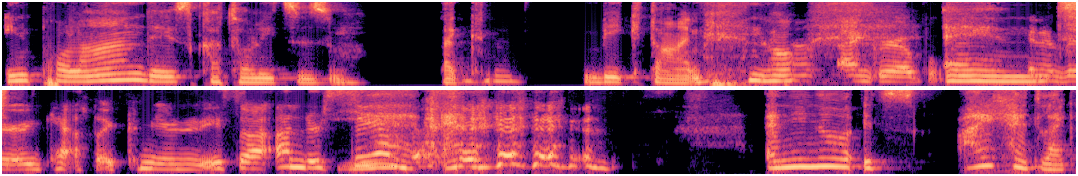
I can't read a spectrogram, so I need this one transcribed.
in Poland there's Catholicism, like mm-hmm. big time. You know, I grew up and, in a very Catholic community, so I understand. Yeah, and, and you know, it's I had like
